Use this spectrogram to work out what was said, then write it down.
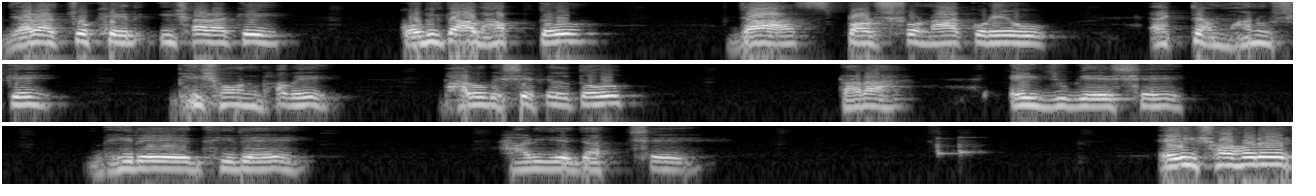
যারা চোখের ইশারাকে কবিতা ভাবতো, যা স্পর্শ না করেও একটা মানুষকে ভীষণভাবে ভালোবেসে ফেলতো, তারা এই যুগে এসে ধীরে ধীরে হারিয়ে যাচ্ছে। এই শহরের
